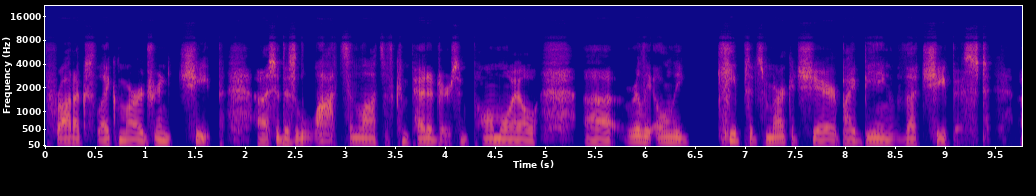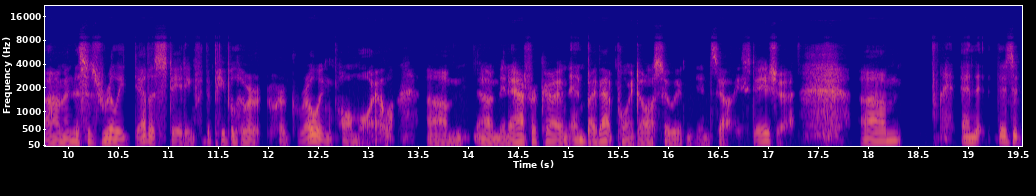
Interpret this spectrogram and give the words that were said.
products like margarine cheap. Uh, so there's lots and lots of competitors, and palm oil uh, really only keeps its market share by being the cheapest. Um, and this is really devastating for the people who are, who are growing palm oil um, um, in Africa and, and, by that point also in, in Southeast Asia. Um, and there's a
